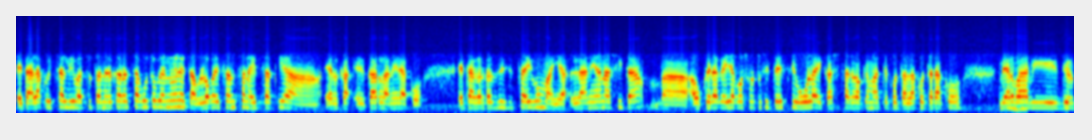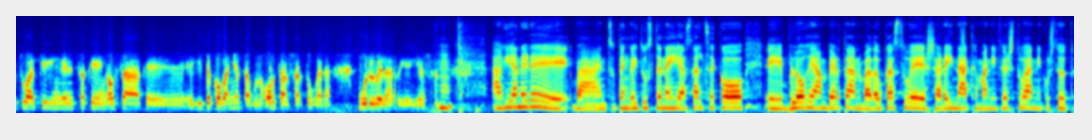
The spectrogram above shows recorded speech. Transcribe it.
eta alako itzaldi batzutan elkar ezagutu genuen, eta bloga izan zen aitzakia elka, elkar lanerako eta gertatu zitzaigun, baina lanean hasita, ba, aukera gehiago sortu zitzaizkigula ikastaroak emateko talakotarako behar bada bi virtualki egin genitzakeen gauzak e, egiteko baino, eta bueno, hortan sartu gara buru belarri egia esan. Hmm. Agian ere, ba, entzuten gaituztenei azaltzeko e, blogean bertan badaukazue sareinak manifestua, nik uste dut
